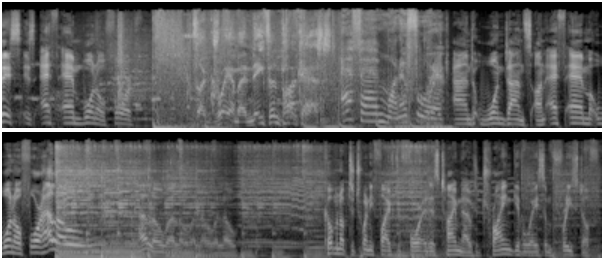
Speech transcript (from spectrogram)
This is FM 104. The Graham and Nathan Podcast. FM 104. Drake and one dance on FM 104. Hello. Hello, hello, hello, hello. Coming up to 25 to 4, it is time now to try and give away some free stuff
